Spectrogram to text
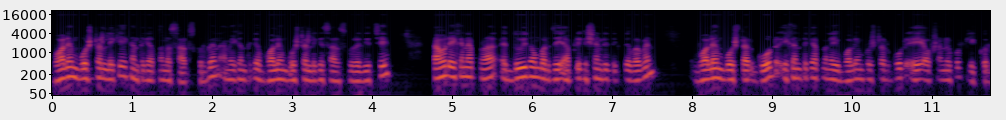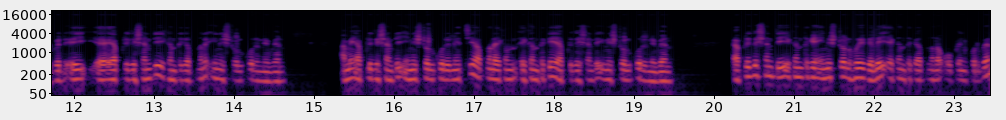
ভলিউম বোস্টার লিখে এখান থেকে আপনারা সার্চ করবেন। আমি এখান থেকে ভলিউম বোস্টার লিখে সার্চ করে দিচ্ছি। তাহলে এখানে আপনারা দুই নম্বর যে অ্যাপ্লিকেশনটি দেখতে পাবেন ভলিউম বোস্টার গোড এখান থেকে আপনারা এই ভলিউম বোস্টার গোড এই অপশনের উপর ক্লিক করবেন। এই অ্যাপ্লিকেশনটি এখান থেকে আপনারা ইনস্টল করে নেবেন। আমি অ্যাপ্লিকেশনটি ইনস্টল করে নিচ্ছি। আপনারা এখান এখান থেকে অ্যাপ্লিকেশনটি ইনস্টল করে নেবেন। অ্যাপ্লিকেশনটি এখান থেকে ইনস্টল হয়ে গেলেই এখান থেকে আপনারা ওপেন করবেন।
